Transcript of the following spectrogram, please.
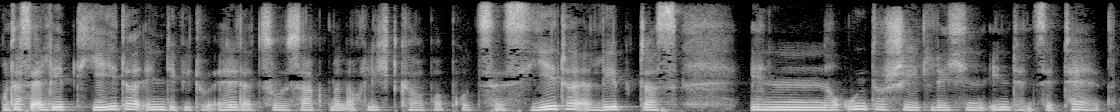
Und das erlebt jeder individuell dazu, sagt man auch Lichtkörperprozess. Jeder erlebt das in einer unterschiedlichen Intensität.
